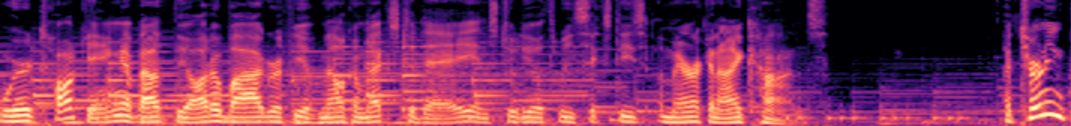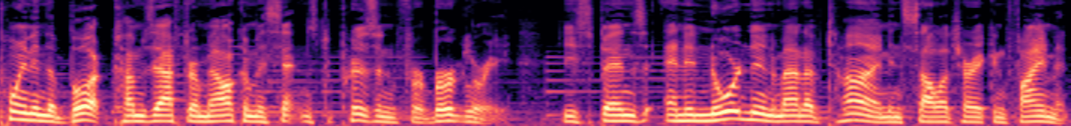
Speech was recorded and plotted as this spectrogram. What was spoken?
We're talking about the autobiography of Malcolm X today in Studio 360's American Icons. A turning point in the book comes after Malcolm is sentenced to prison for burglary. He spends an inordinate amount of time in solitary confinement,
